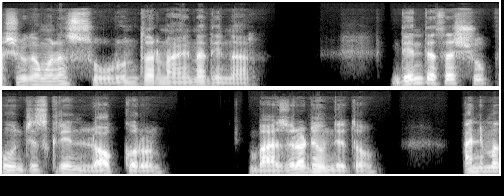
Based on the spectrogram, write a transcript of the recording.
अशोका मला सोडून तर नाही ना देणार. देन त्याचा शुभ फोनची स्क्रीन लॉक करून बाजूला ठेवून देतो आणि मग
